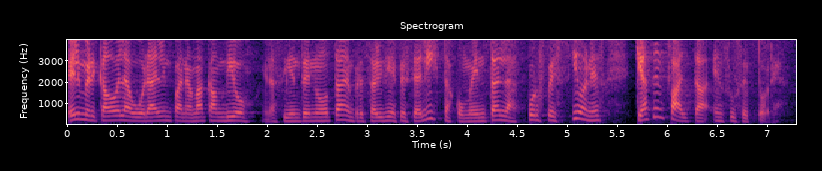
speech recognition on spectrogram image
El mercado laboral en Panamá cambió. En la siguiente nota, empresarios y especialistas comentan las profesiones que hacen falta en sus sectores.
